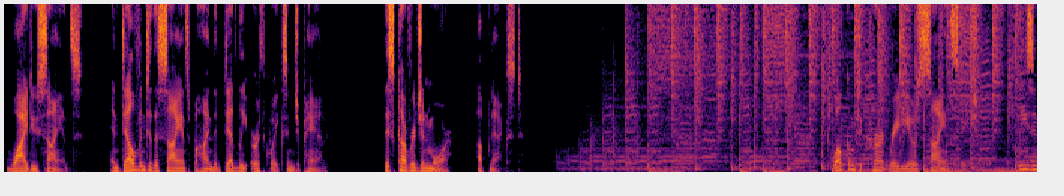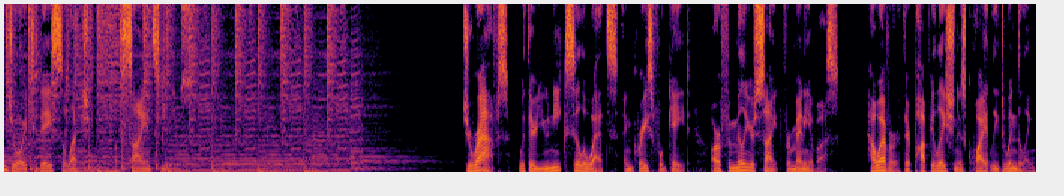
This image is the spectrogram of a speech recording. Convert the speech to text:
why do science? and delve into the science behind the deadly earthquakes in Japan. This coverage and more, up next. Welcome to Current Radio's Science Station. Please enjoy today's selection of science news. Giraffes, with their unique silhouettes and graceful gait, are a familiar sight for many of us. However, their population is quietly dwindling,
